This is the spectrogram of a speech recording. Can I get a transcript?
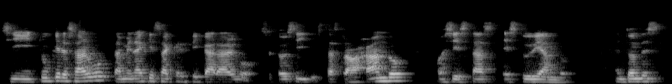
si tú quieres algo, también hay que sacrificar algo, sobre todo si estás trabajando o si estás estudiando. Entonces,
